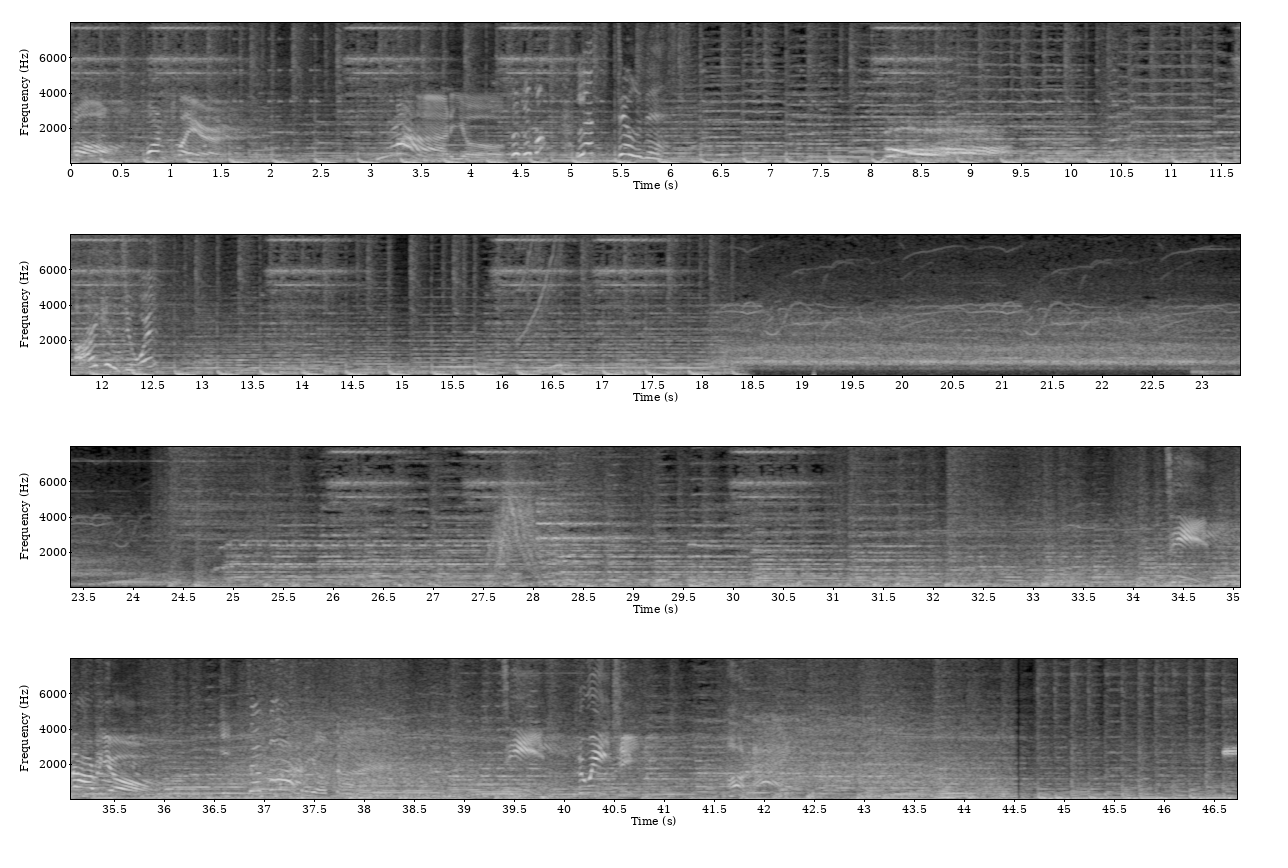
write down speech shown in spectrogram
Baseball, one player. Mario! Let's do this! I can do it! Mario. It's a Mario time! Team Luigi. Alright!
